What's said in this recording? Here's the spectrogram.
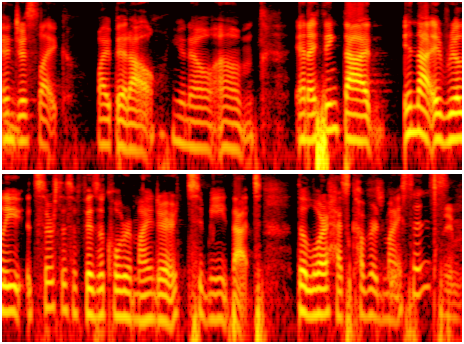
and just like wipe it out, you know. Um, and I think that in that it really it serves as a physical reminder to me that the Lord has covered my sins, Amen.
